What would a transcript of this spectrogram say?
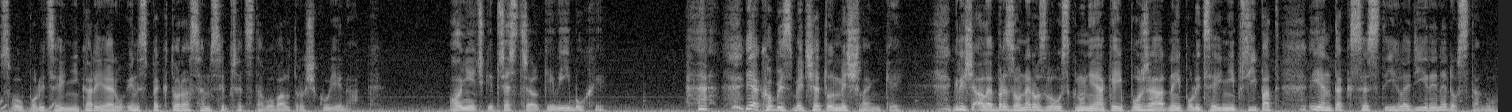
Svou policejní kariéru inspektora jsem si představoval trošku jinak. Honičky, přestřelky, výbuchy. jako bys mi četl myšlenky. Když ale brzo nerozlousknu nějaký pořádný policejní případ, jen tak se z téhle díry nedostanu.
